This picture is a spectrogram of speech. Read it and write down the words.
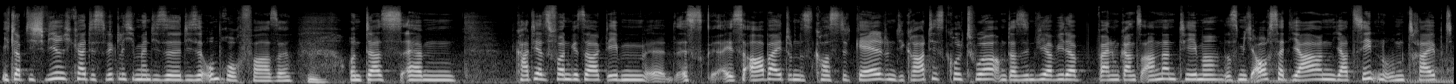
Ich glaube, die Schwierigkeit ist wirklich immer diese, diese Umbruchphase. Hm. Und dass ähm, Katja hat es vorhin gesagt, eben äh, es ist Arbeit und es kostet Geld und die Gratiskultur. Und da sind wir wieder bei einem ganz anderen Thema, das mich auch seit Jahren, Jahrzehnten umtreibt.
